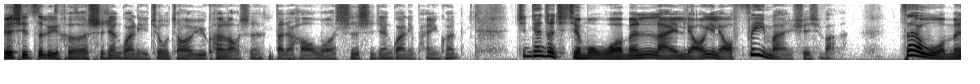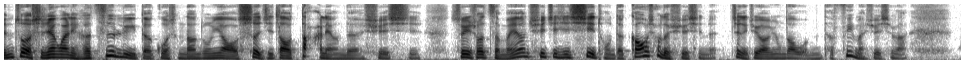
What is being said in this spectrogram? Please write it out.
学习自律和时间管理就找宇宽老师。大家好，我是时间管理潘宇宽。今天这期节目，我们来聊一聊费曼学习法。在我们做时间管理和自律的过程当中，要涉及到大量的学习，所以说怎么样去进行系统的、高效的学习呢？这个就要用到我们的费曼学习法。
